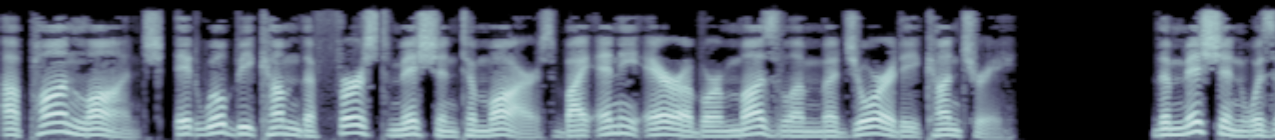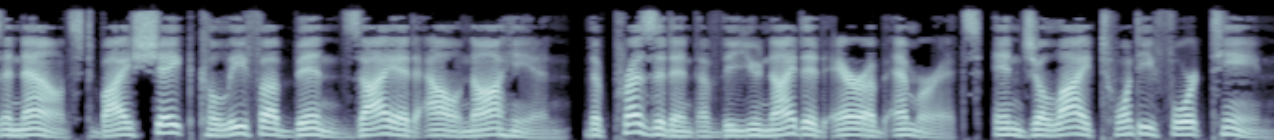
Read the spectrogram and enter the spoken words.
Upon launch, it will become the first mission to Mars by any Arab or Muslim majority country. The mission was announced by Sheikh Khalifa bin Zayed Al Nahyan, the President of the United Arab Emirates, in July 2014,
